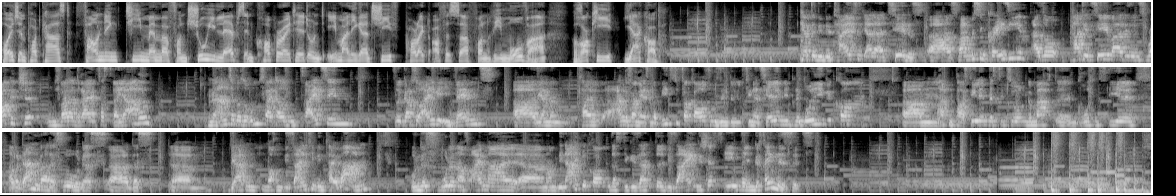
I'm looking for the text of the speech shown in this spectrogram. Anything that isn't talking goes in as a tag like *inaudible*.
Heute im Podcast Founding Team Member von Chewy Labs Incorporated und ehemaliger Chief Product Officer von Remova, Rocky Jakob. Ich habe dir die Details nicht alle erzählt. Es, äh, es war ein bisschen crazy. Also HTC war dieses Rocket Chip und ich war da drei, fast drei Jahre. Und dann haben sie aber so um 2013 so, gab so einige Events, äh, die haben dann teil, angefangen erstmal Beats zu verkaufen, die sind finanziell in die Bredouille gekommen, ähm, hatten ein paar Fehlinvestitionen gemacht äh, im großen Stil, aber dann war das so, dass, äh, dass ähm, wir hatten noch ein Designteam in Taiwan und es wurde dann auf einmal, ähm, haben wir die Nachricht bekommen, dass die gesamte Design-Geschäftsebene im Gefängnis sitzt.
